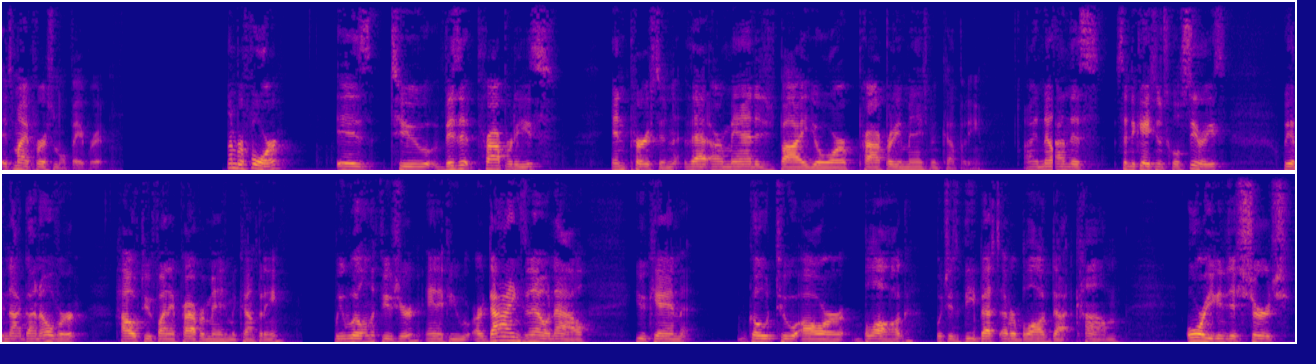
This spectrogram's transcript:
it's my personal favorite. Number four is to visit properties in person that are managed by your property management company. I know on this syndication school series, we have not gone over how to find a property management company. We will in the future, and if you are dying to know now, you can go to our blog, which is thebesteverblog.com, or you can just search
